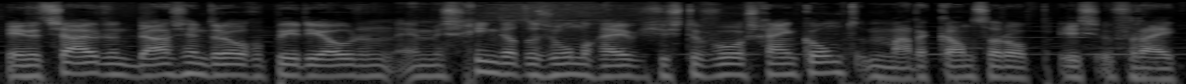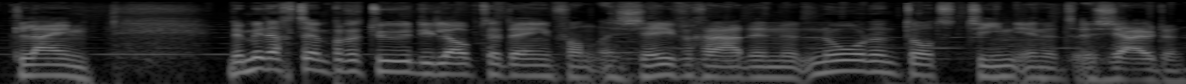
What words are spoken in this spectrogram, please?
In het zuiden, daar zijn droge perioden... en misschien dat de zon nog eventjes tevoorschijn komt... maar de kans daarop is vrij klein. De middagtemperatuur die loopt uiteen van 7 graden in het noorden tot 10 in het zuiden.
